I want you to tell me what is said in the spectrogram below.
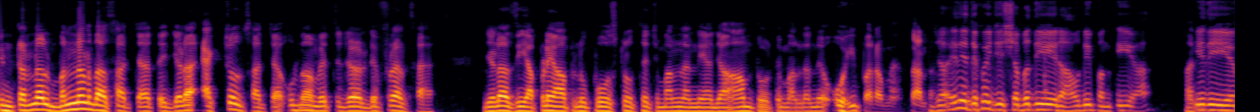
ਇੰਟਰਨਲ ਮੰਨਣ ਦਾ ਸੱਚ ਹੈ ਤੇ ਜਿਹੜਾ ਐਕਚੁਅਲ ਸੱਚ ਹੈ ਉਹਨਾਂ ਵਿੱਚ ਜਿਹੜਾ ਡਿਫਰੈਂਸ ਹੈ ਜਿਹੜਾ ਅਸੀਂ ਆਪਣੇ ਆਪ ਨੂੰ ਪੋਸਟ ਉੱਥੇ ਚ ਮੰਨ ਲੈਂਦੇ ਆ ਜਾਂ ਆਮ ਤੌਰ ਤੇ ਮੰਨ ਲੈਂਦੇ ਆ ਉਹੀ ਭਰਮ ਹੈ ਸਾਡਾ ਜਾਂ ਇਹਦੇ ਦੇਖੋ ਜੀ ਸ਼ਬਦ ਦੀ ਰਾਉ ਦੀ ਪੰਕਤੀ ਆ। ਇਹਦੀ ਇਹ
